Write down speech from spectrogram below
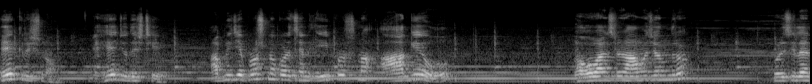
হে কৃষ্ণ, হে যুধিষ্ঠির, আপনি যে প্রশ্ন করেছেন, এই প্রশ্ন আগেও ভগবান শ্রী রামচন্দ্র করেছিলেন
